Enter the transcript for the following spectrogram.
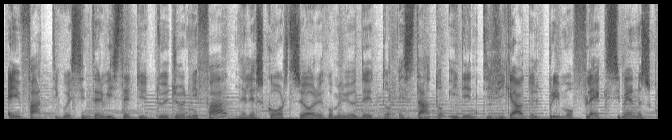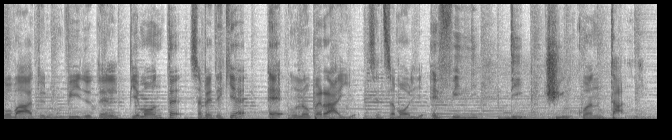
E infatti questa intervista è di due giorni fa, nelle scorse ore come vi ho detto è stato identificato il primo Fleximan scovato in un video del Piemonte, sapete chi è? È un operaio senza moglie e figli di 50 anni.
